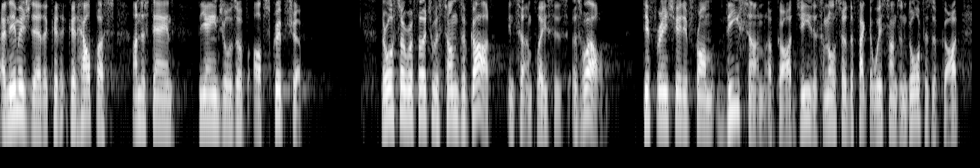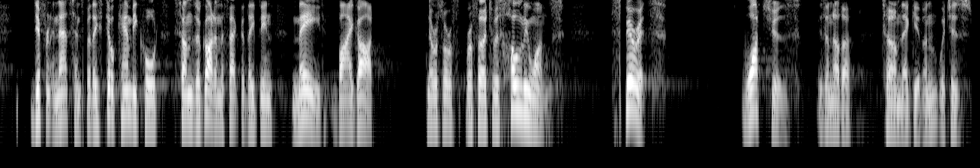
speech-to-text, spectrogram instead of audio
an image there that could, could help us understand the angels of, of Scripture. They're also referred to as sons of God in certain places as well, differentiated from the Son of God, Jesus, and also the fact that we're sons and daughters of God, different in that sense, but they still can be called sons of God in the fact that they've been made by God. They're also referred to as holy ones Spirits, watchers is another term they're given, which is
